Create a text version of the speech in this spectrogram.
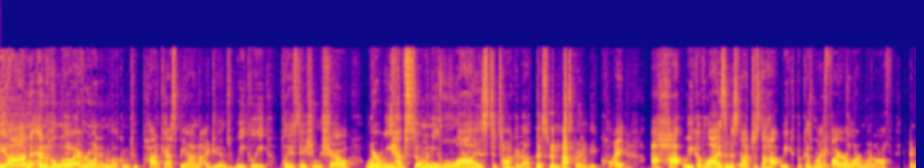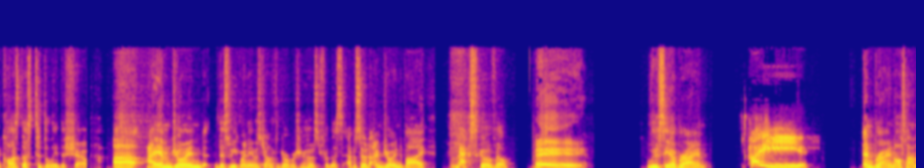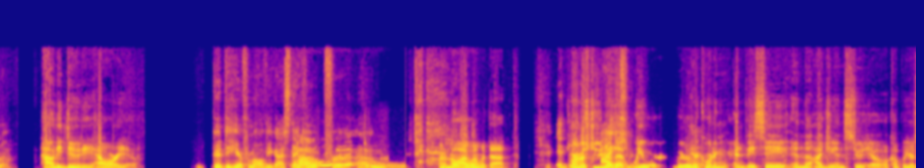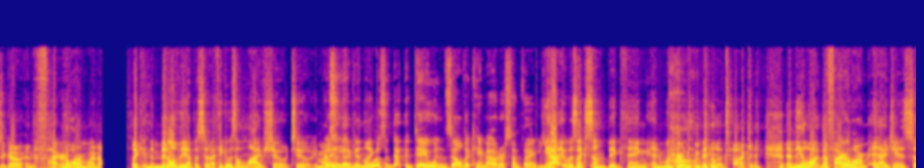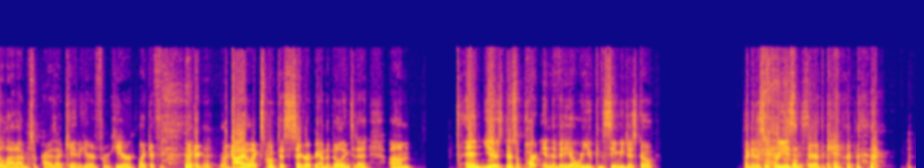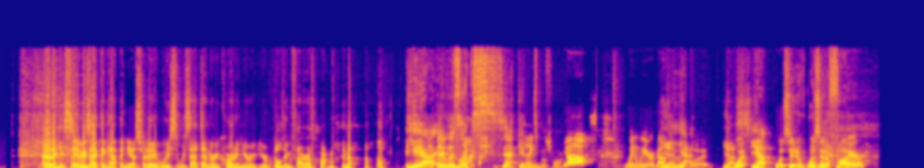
Beyond and hello, everyone, and welcome to Podcast Beyond, IGN's weekly PlayStation show, where we have so many lies to talk about this week. it's going to be quite a hot week of lies, and it's not just a hot week because my fire alarm went off and caused us to delay the show. Uh, I am joined this week. My name is Jonathan Dornbush, your host for this episode. I'm joined by Max Scoville, Hey, Lucy O'Brien, Hi. and Brian Altano. Howdy doody, how are you? Good to hear from all of you guys. Thank How you for. do Uh. I don't know why I went with that. it, Dormus, do you know I that we were we were Yeah. recording NVC in the IGN studio a couple years ago and the fire alarm went off like in the middle of the episode. I think it was a live show too. It might have wasn't even the, been like wasn't that the day when Zelda came out or something? yeah, it was like some big thing, and we were in Oh, the middle of talking, and the alarm, the fire alarm at IGN is so loud. I'm surprised I can't hear it from here. Like if like a, a guy like smoked a cigarette behind the building today. Um, and there's there's a part in the video where you can see me just go, like it just freeze and stare at the camera. and I think the same exact thing happened yesterday. We we sat down to record, and your your building fire alarm went off. yeah, But it, it was, was like like- seconds Like before. just when we were about Yeah. to Yeah. record. Yes. What- Yep. Was it was it a fire?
